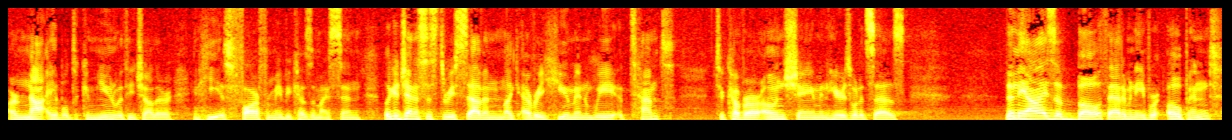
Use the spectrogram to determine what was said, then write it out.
are not able to commune with each other, and He is far from me because of my sin. Look at Genesis 3 7. Like every human, we attempt to cover our own shame, and here's what it says Then the eyes of both Adam and Eve were opened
